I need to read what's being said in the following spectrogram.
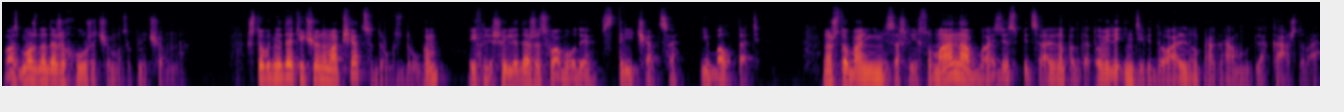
возможно, даже хуже, чем у заключенных. Чтобы не дать ученым общаться друг с другом, их лишили даже свободы встречаться и болтать. Но чтобы они не сошли с ума, на базе специально подготовили индивидуальную программу для каждого.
